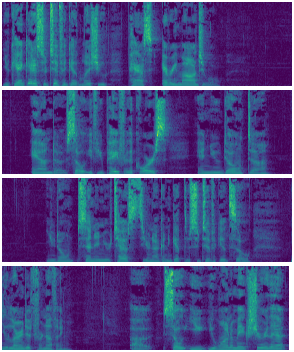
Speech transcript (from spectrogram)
You can't get a certificate unless you pass every module. And uh, so, if you pay for the course and you don't uh, you don't send in your tests, you're not going to get the certificate. So, you learned it for nothing. Uh, so you, you want to make sure that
